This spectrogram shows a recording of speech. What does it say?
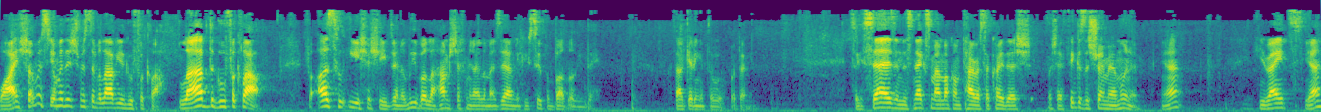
Why? שבס יום הדש מסתבר לאו יגוף הכלל. לאו דגוף הכלל. ואז הוא איש השייד זן הליבה להמשך מן העולם הזה, מכיסוף הבדל לידי. Without getting into what that means. So he says in this next Ma'amakom Taras HaKodesh, which I think is the Shomer Amunim, yeah? He writes, yeah?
